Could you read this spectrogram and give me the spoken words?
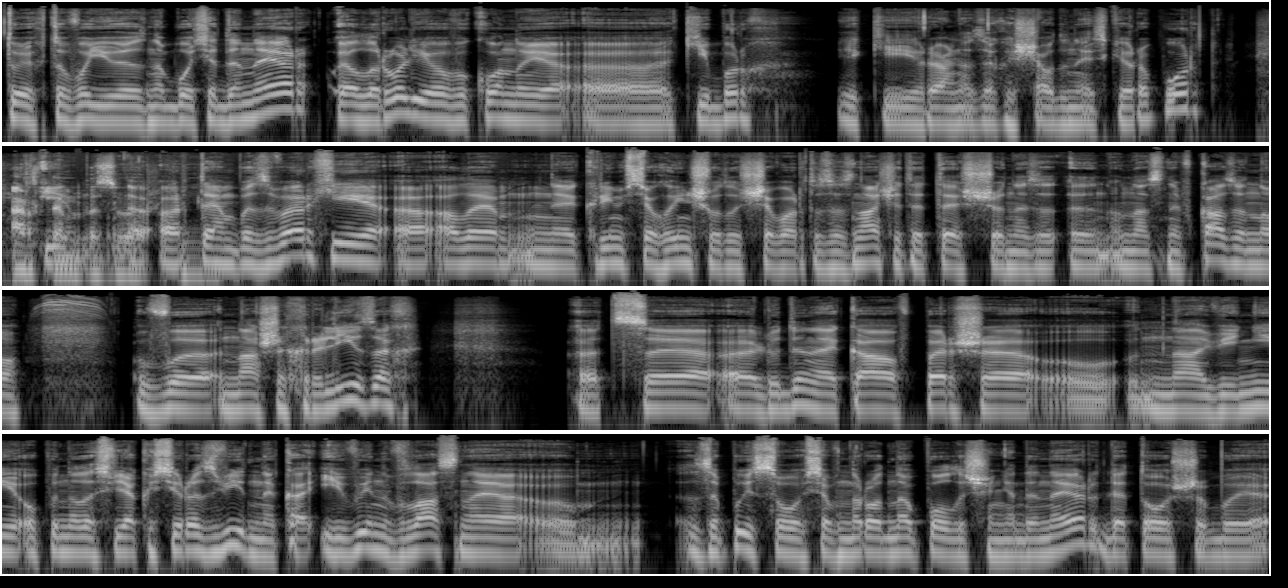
той, хто воює на боці ДНР, але роль його виконує кіборг, який реально захищав Донецький аеропорт. Артем І, Безверхі. Артем Безверхій, е, але крім всього іншого, тут ще варто зазначити те, що не, е, у нас не вказано в наших релізах. Це е, людина, яка вперше на війні опинилась в якості розвідника, і він, власне, ем, записувався в народне ополчення ДНР для того, щоб е,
